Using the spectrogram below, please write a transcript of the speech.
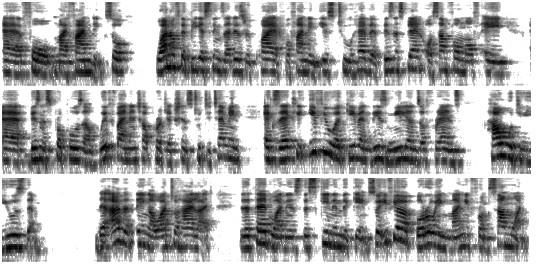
uh, for my funding. So one of the biggest things that is required for funding is to have a business plan or some form of a, a business proposal with financial projections to determine exactly if you were given these millions of rands, how would you use them? The other thing I want to highlight, the third one is the skin in the game. So if you are borrowing money from someone,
